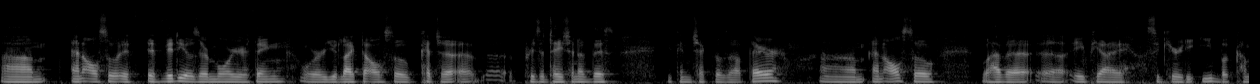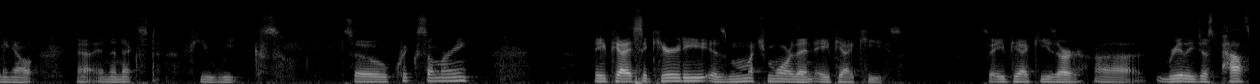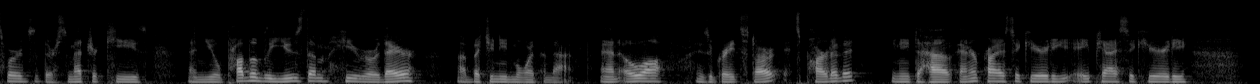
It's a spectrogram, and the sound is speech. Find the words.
Um, and also, if, if videos are more your thing, or you'd like to also catch a, a, presentation of this, you can check those out there. Um, and also, we'll have a, a API security ebook coming out uh, in the next few weeks. So quick summary, API security is much more than API keys. So API keys are uh, really just passwords, they're symmetric keys, and you'll probably use them here or there, uh, but you need more than that. And OAuth is a great start, it's part of it. You need to have enterprise security, API security,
